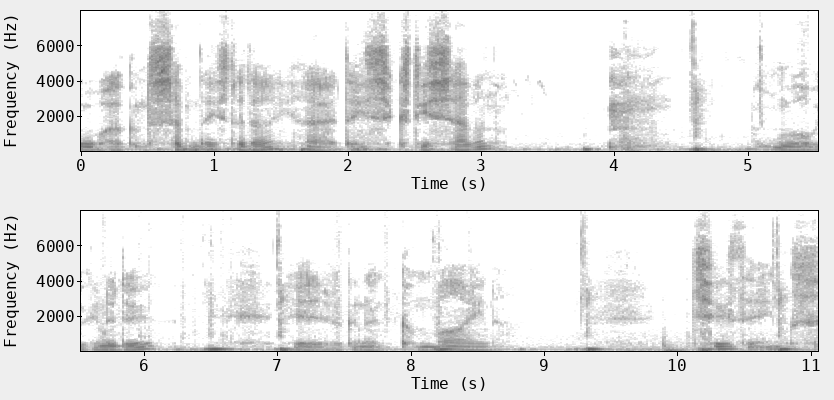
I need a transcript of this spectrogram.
Welcome to Seven Days To Die, uh, day 67. what we're going to do is we're going to combine two things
